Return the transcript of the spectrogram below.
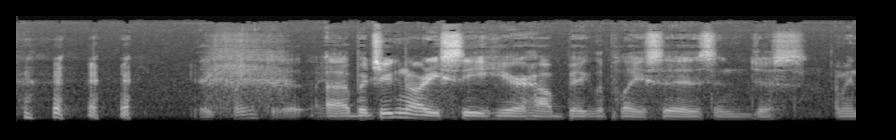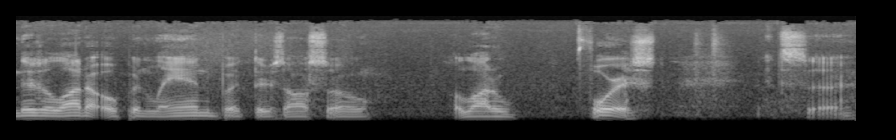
they cling to it. Uh, but you can already see here how big the place is, and just I mean, there's a lot of open land, but there's also a lot of forest. It's uh,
